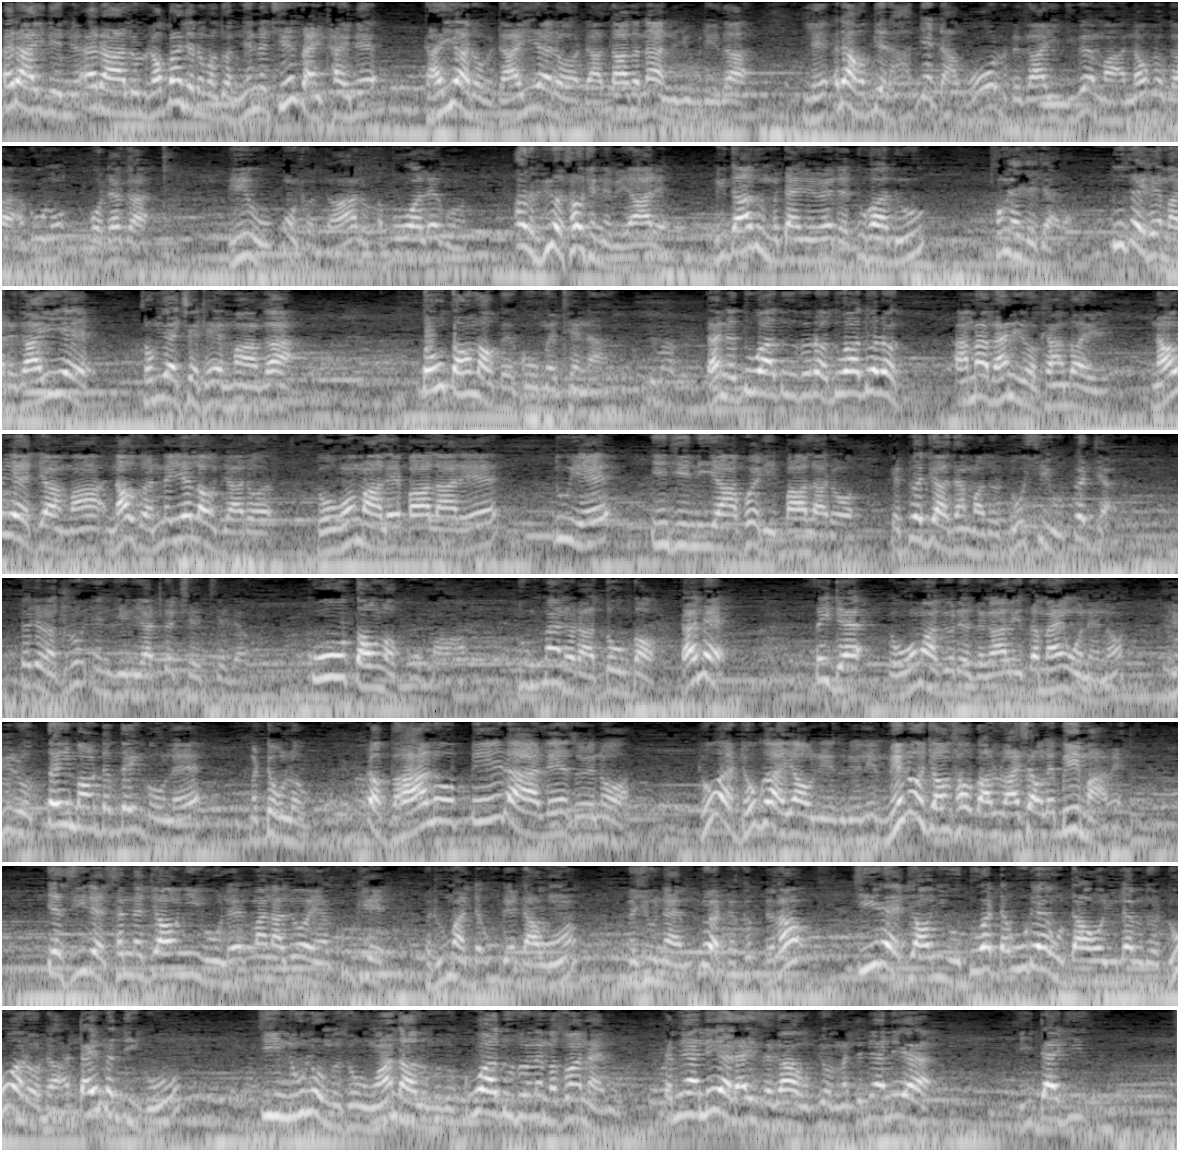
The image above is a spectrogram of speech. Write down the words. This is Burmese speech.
အဲ့ဒါကြီးတွေမြင်အဲ့ဒါလို့တော့ပန်းကျတော့မှသူကမျက်နှာချင်းဆိုင်ထိုင်နေဒါကြီးကတော့ဒါကြီးကတော့ဒါသာသနာ့နေယူဒေသ လဲအဲ့ဒါကိုပြက်တာပြက်တာဗောလို့တကာကြီးဒီဘက်မှာအနောက်ဘက်ကအကုန်လုံးပေါ်တက်ကဘေးကိုပွန့်ထွက်တာလို့အပေါ်ကလည်းကွန်အဲ့ဒါပြီးတော့ဆောက်ချင်တယ်ဗျာတဲ့မိသားစုမတိုင်ပင်ပဲတဲ့သူဟာသူထုံးရကြကြတာသူ့စိတ်ထဲမှာတကာကြီးရဲ့ထုံးရချက်ထဲမှာက3000လောက်ပဲကိုမထင်တာဒါနဲ့သူဟာသူဆိုတော့သူဟာသူတော့အာမဘန်းနေတော့ခံသွားရည်နောက်ရက်ကြမှာနောက်ဆို2ရက်လောက်ကြာတော့ဒုံဝန်းမှာလည်းပါလာတယ်သူ့ရဲ့အင်ဂျင်နီယာအဖွဲ့တွေပါလာတော့ကတွက်ကြသမ်းမှာဆိုလို့ရှိကိုတွက်ကြတယ် က်ကြတော့သူတို့အင်ဂျင်နီယာတွက်ချက်ချက်ကြ9000လောက်ပုံမှာသူမှတ်ထားတာ3000ဒါနဲ့စိတ်သက်ဒိုဝန်းမှာပြောတဲ့စကားလေးသမိုင်းဝင်တယ်နော်ဒီလိုသိန်းပေါင်းတစ်သိန်းကုန်လဲမတုံလို့အဲ့တော့ဘာလို့ပေးတာလဲဆိုရင်တော့တို့ကဒုက္ခရောက်နေသူတွေလေမင်းတို့ကြောင်းဆောက်တာလို့လာလျှောက်လဲပေးမှာပဲပျက်စီးတဲ့ဆနှစ်ကြောင်းကြီးကိုလည်းမှန်တာပြောရင်အခုခေတ်ဘယ်သူမှတဦးတည်းတာဝန်မယူနိုင်ဘူးသူကဒါတော့ကြီးတဲ့အကြောင်းကြီးကို तू ကတဦးတည်းကိုတာဝန်ယူလိုက်မလို့တို့ကတော့ဒါအတိုင်းမသိကို ကြည်နူးလို့မဆိုဝမ်းသာလို့မဆိုကိုကသူဆိုလည်းမစွမ်းနိုင်ဘူးတမြန်လေးကလည်းအဲ့စကားကိုပြောမှတမြန်လေးကဒီတိုက်ကြီး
